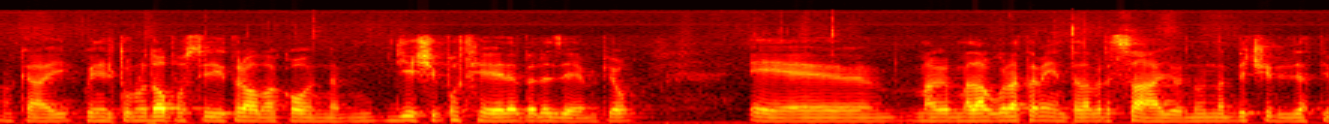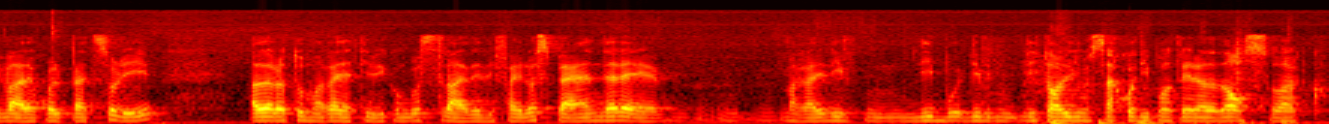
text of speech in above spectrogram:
ok? Quindi il turno dopo si ritrova con 10 potere, per esempio, e ma- malauguratamente l'avversario non decide di attivare quel pezzo lì, allora tu magari attivi con Ghost Rider, gli fai lo spendere e mm, magari gli, gli gli- gli togli un sacco di potere addosso, ecco.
